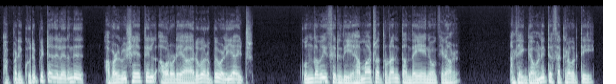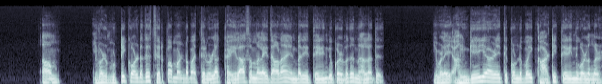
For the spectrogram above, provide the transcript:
அப்படி குறிப்பிட்டதிலிருந்து அவள் விஷயத்தில் அவருடைய அருவருப்பு வெளியாயிற்று. குந்தவை சிறிது ஏமாற்றத்துடன் தந்தையை நோக்கினாள். அதை கவனித்த சக்கரவர்த்தி ஆம் இவள் முட்டிக்கொண்டது சிற்ப மண்டபத்தில் உள்ள கைலாச மலைதானா என்பதை தெரிந்து கொள்வது நல்லது. இவளை அங்கேயே அழைத்து கொண்டு போய் காட்டி தெரிந்து கொள்ளுங்கள்.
